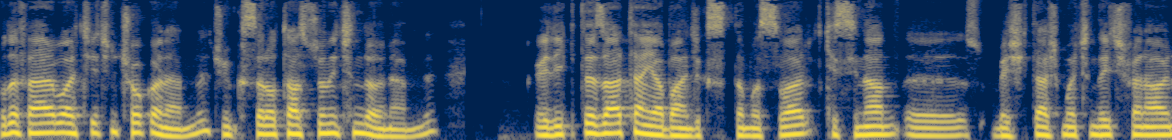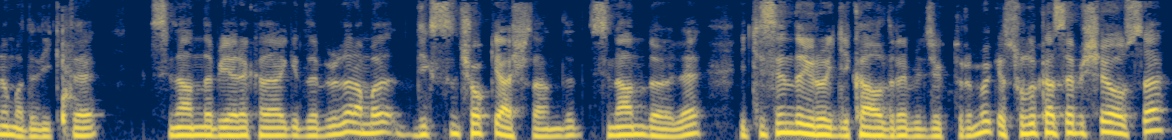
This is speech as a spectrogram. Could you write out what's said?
Bu da Fenerbahçe için çok önemli. Çünkü kısa rotasyon için de önemli. Ve ligde zaten yabancı kısıtlaması var ki Sinan e, Beşiktaş maçında hiç fena oynamadı. Ligde Sinan'la bir yere kadar gidebilirler ama Dixon çok yaşlandı. Sinan da öyle. İkisini de Euroligi kaldırabilecek durum yok. E, Sulukas'a bir şey olsa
